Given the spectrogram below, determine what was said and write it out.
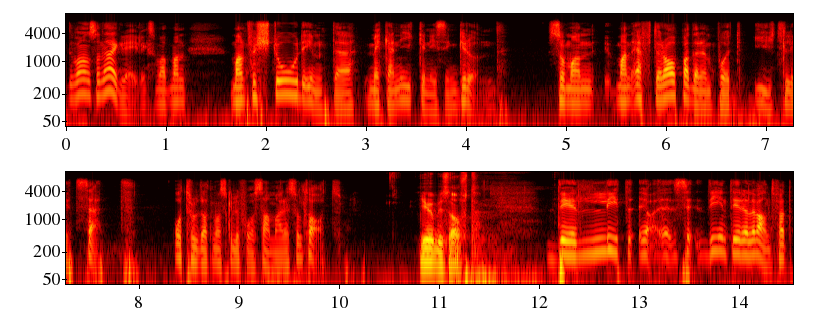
Det var en sån där grej, liksom, att man, man förstod inte mekaniken i sin grund. Så man, man efterapade den på ett ytligt sätt och trodde att man skulle få samma resultat. Ubisoft. Det är, lite, ja, det är inte irrelevant för att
